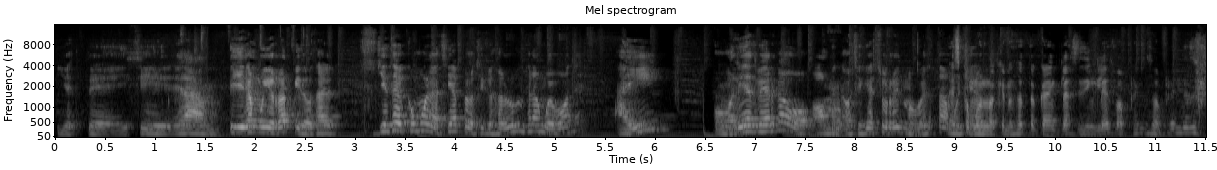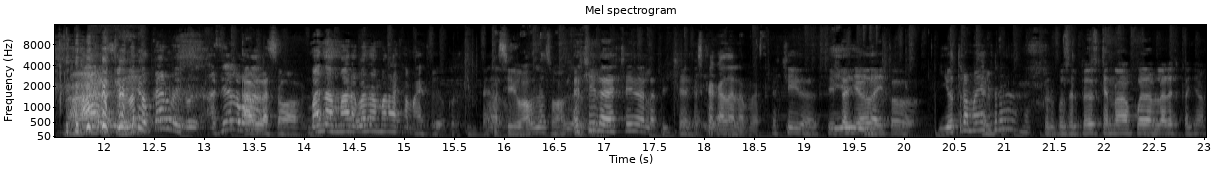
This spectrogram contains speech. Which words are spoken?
Y este, y sí, era, y era muy rápido, o sea, quién sabe cómo le hacía, pero si los alumnos eran huevones, ahí o valías verga o, o, o seguías su ritmo, güey. Es como chido. lo que nos va a tocar en clases de inglés, o aprendes o aprendes. Ah, lo que les va a tocar, güey. pues, Así lo van, a- Hablas o hablas. van a amar, van a amar a esa maestra, yo creo. Así, o hablas o hablas. Es chida, es chida la teacher. Es cagada la maestra. Es chida, sí te ayuda y todo. ¿Y otra El- maestra? pero pues el pedo es que no puede hablar español.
